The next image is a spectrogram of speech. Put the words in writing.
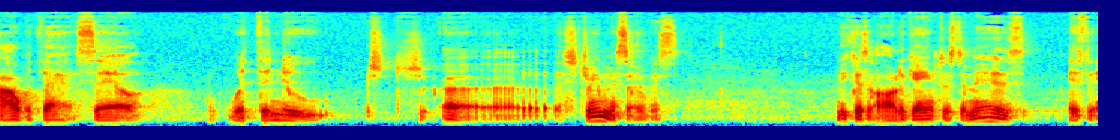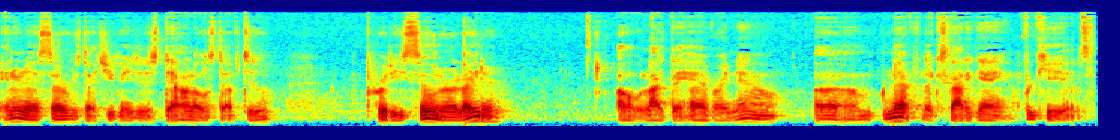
how would that sell with the new uh, streaming service? Because all the game system is is the internet service that you can just download stuff to. Pretty sooner or later, oh, like they have right now, um, Netflix got a game for kids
